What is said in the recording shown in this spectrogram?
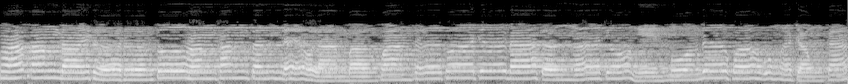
Pháp tâm đại thừa thường tu hành thanh tịnh đều làm bằng khoan tư thoa trước đã từng ở chỗ nghìn muôn đứa khóa quân trồng cá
